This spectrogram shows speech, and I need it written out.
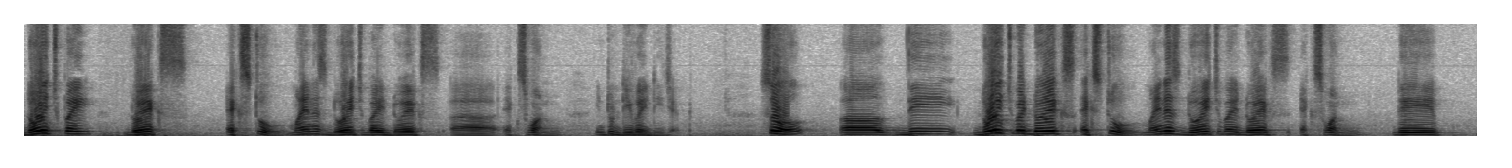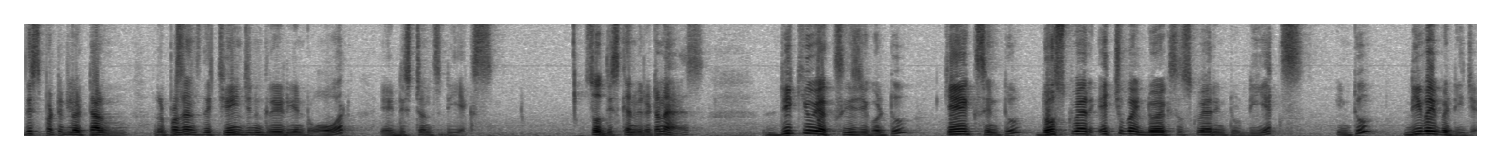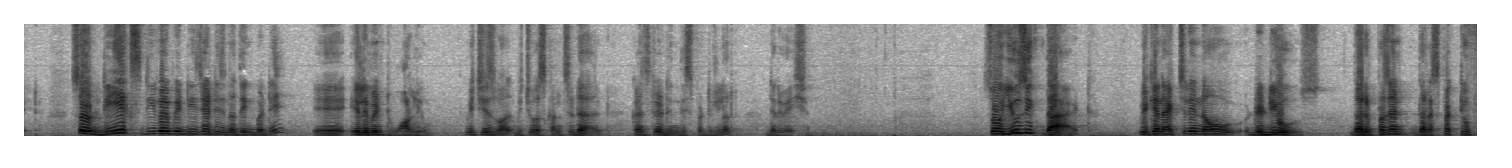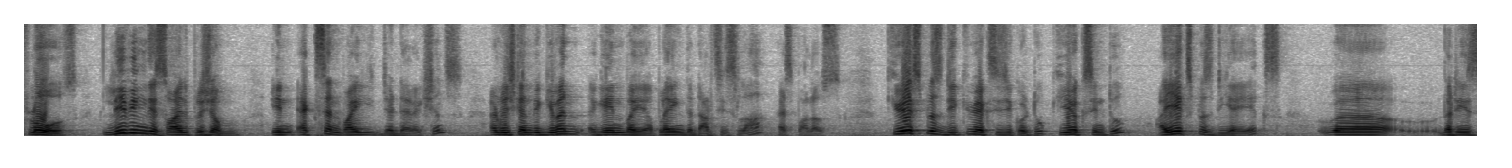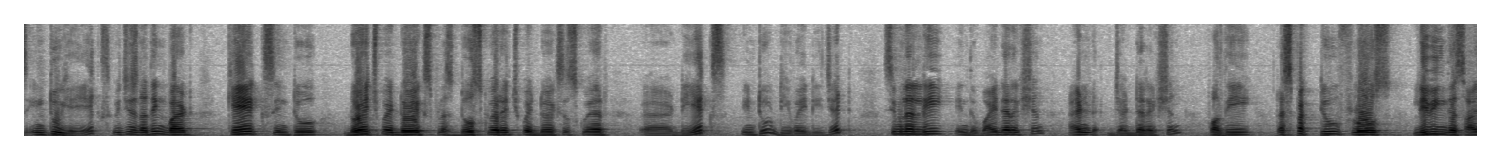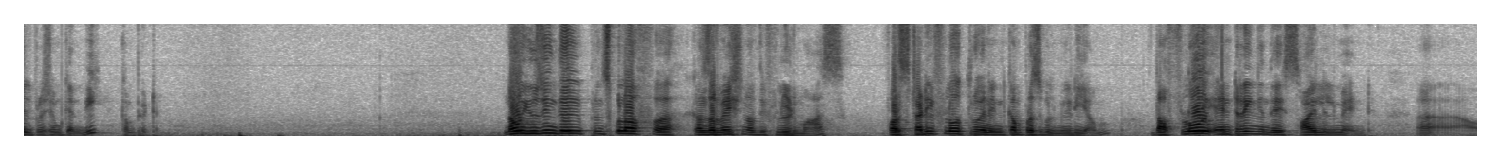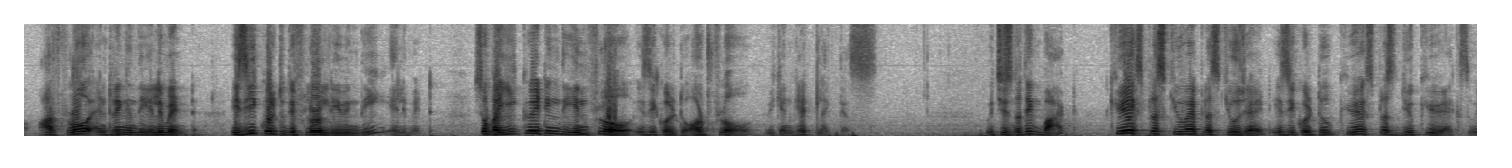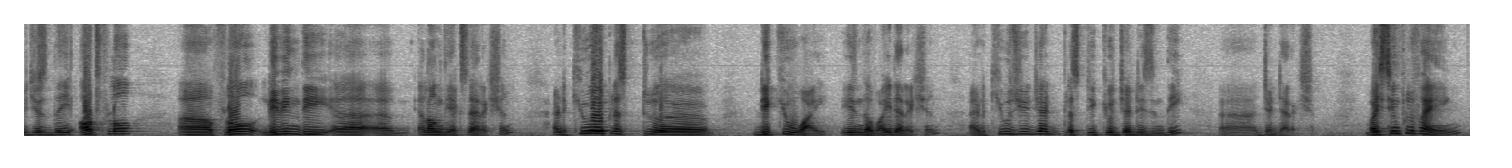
dou h by dou x x2 minus dou h by dou x uh, x1 into dy dz. So, uh, the dou h by dou x x2 minus dou h by dou x x1 the this particular term represents the change in gradient over a distance dx. So this can be written as dqx is equal to kx into dou square h by dou x square into dx into dy by dz. So dx dy by dz is nothing but a, a element volume which is which was considered considered in this particular derivation. So using that we can actually now deduce the represent the respective flows leaving the soil prism in x and y z directions and which can be given again by applying the Darcy's law as follows qx plus dqx is equal to qx into ix plus dix uh, that is into ax which is nothing but kx into dou h by dou x plus dou square h by dou x square uh, dx into dy dz. Similarly, in the y direction and z direction for the respective flows leaving the soil pressure can be computed. Now using the principle of uh, conservation of the fluid mass for steady flow through an incompressible medium, the flow entering in the soil element uh, or flow entering in the element is equal to the flow leaving the element. So by equating the inflow is equal to outflow we can get like this which is nothing but qx plus qy plus qz is equal to qx plus dqx which is the outflow uh, flow leaving the uh, uh, along the x direction and qi plus uh, dqy is in the y direction and qgz plus dqz is in the uh, z direction. By simplifying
